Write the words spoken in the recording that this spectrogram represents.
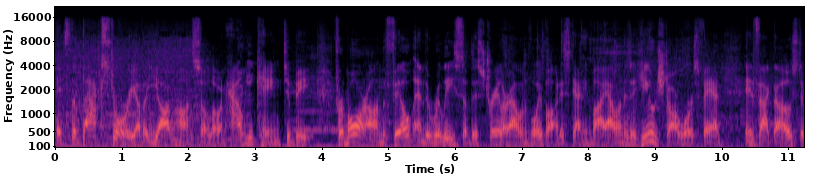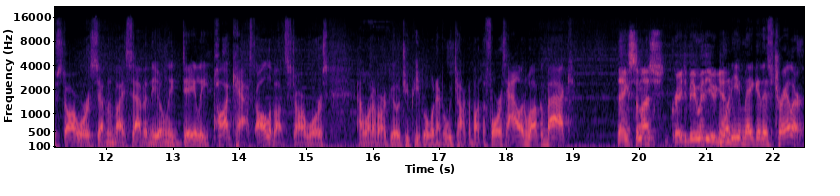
It's the backstory of a young Han Solo and how he came to be. For more on the film and the release of this trailer, Allen Voivod is standing by. Allen is a huge Star Wars fan. In fact, the host of Star Wars 7 by 7 the only daily podcast all about Star Wars and one of our go-to people whenever we talk about the Force. Allen, welcome back. Thanks so much. Great to be with you again. What do you make of this trailer?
